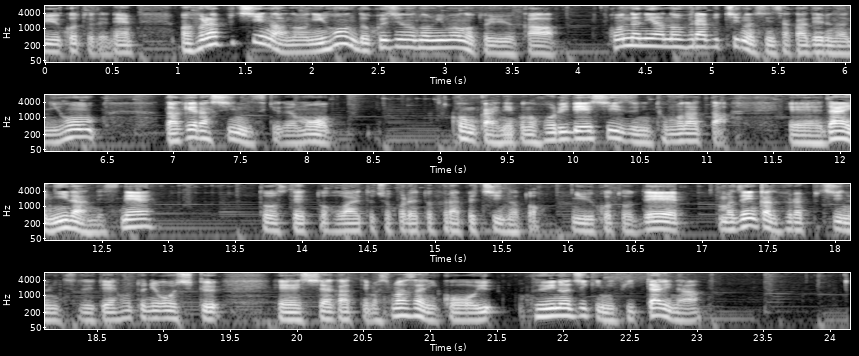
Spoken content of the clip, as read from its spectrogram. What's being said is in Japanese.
いうことでね、まあ、フラペチーノあの日本独自の飲み物というか、こんなにあのフラペチーノの新作が出るのは日本だけらしいんですけども、今回ね、このホリデーシーズンに伴った、えー、第2弾ですね。トーステッドホワイトチョコレートフラペチーノということで、まあ、前回のフラペチーノに続いて本当に美味しく、えー、仕上がっています。まさにこう、冬の時期にぴったりな、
